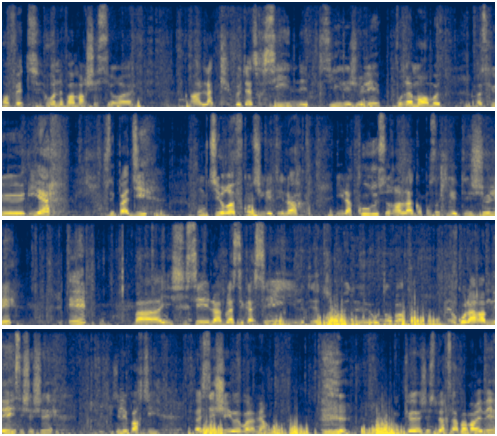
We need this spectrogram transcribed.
En fait, on va marcher sur euh, un lac, peut-être, s'il est, s'il est gelé, vraiment en mode. Parce que hier, je vous ai pas dit, mon petit ref, quand il était là, il a couru sur un lac en pensant qu'il était gelé. Et bah, ici, c'est la glace s'est cassée, il était trempé de haut en bas. Donc on l'a ramené, il s'est séché, il est parti. Euh, séché, ouais, voilà, merde. Donc euh, j'espère que ça va pas m'arriver.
